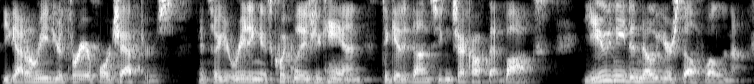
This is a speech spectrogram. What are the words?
you got to read your three or four chapters. And so you're reading as quickly as you can to get it done so you can check off that box. You need to know yourself well enough.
